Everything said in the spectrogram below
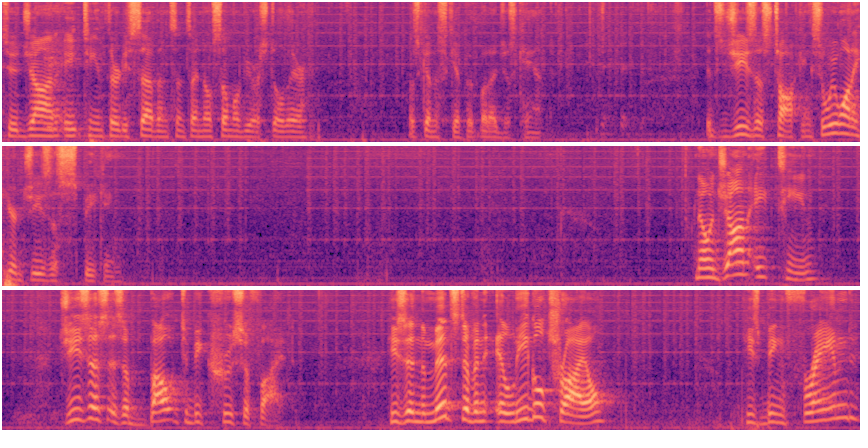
to John 18 37, since I know some of you are still there. I was going to skip it, but I just can't. It's Jesus talking, so we want to hear Jesus speaking. Now, in John 18, Jesus is about to be crucified. He's in the midst of an illegal trial He's being framed,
